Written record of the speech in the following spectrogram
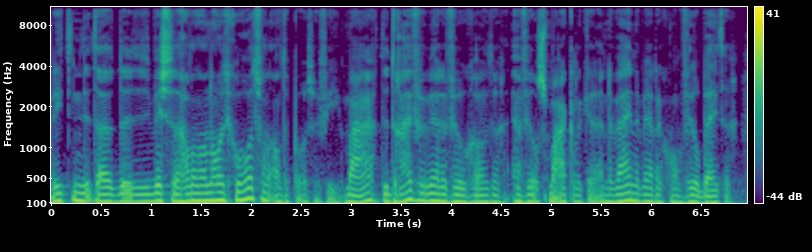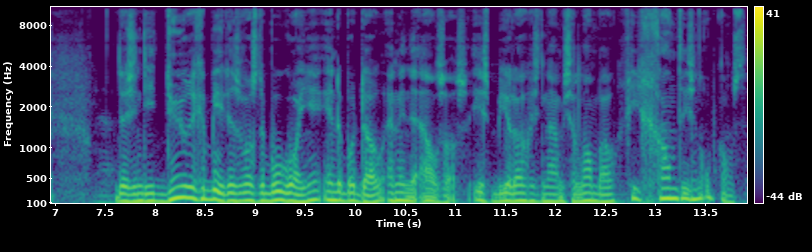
Niet, dat- de- wisten, hadden nog nooit gehoord van antroposofie. Maar de druiven werden veel groter en veel smakelijker. En de wijnen werden gewoon veel beter. Dus in die dure gebieden, zoals de Bourgogne, in de Bordeaux en in de Elzas, is biologisch dynamische landbouw gigantisch in opkomst.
